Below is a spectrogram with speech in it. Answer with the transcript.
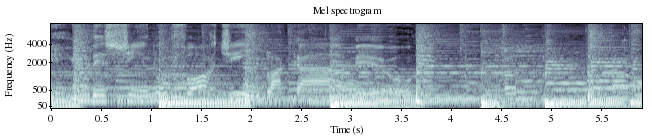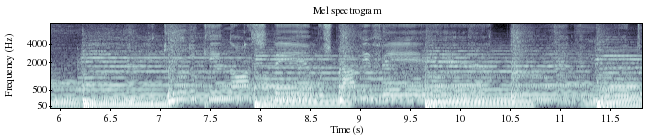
em um destino forte e implacável. E tudo que nós temos para viver é muito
